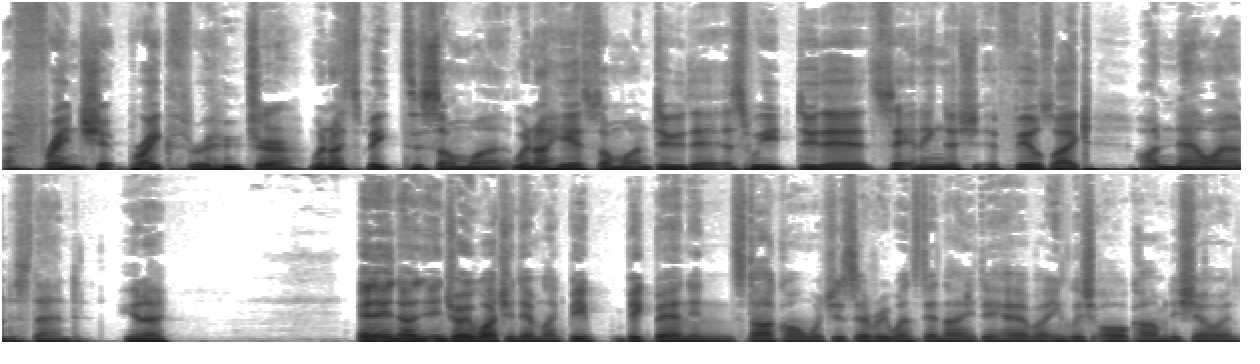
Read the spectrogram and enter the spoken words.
a friendship breakthrough sure when I speak to someone, when I hear someone do their, a Swede do their set in English, it feels like, oh, now I understand, you know? and and I enjoy watching them like Big Big Ben in Stockholm, which is every Wednesday night. They have an English all comedy show, and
